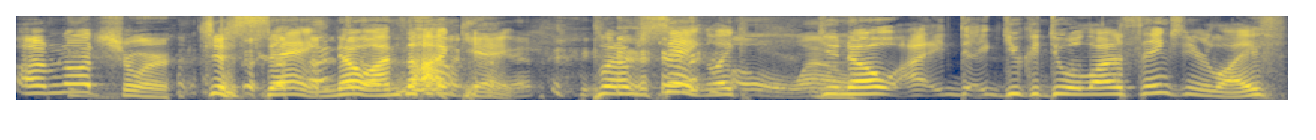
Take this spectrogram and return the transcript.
I'm not sure." Just saying, no, I'm not gay. But I'm saying, like, you know, I, d- you could do a lot of things in your life.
